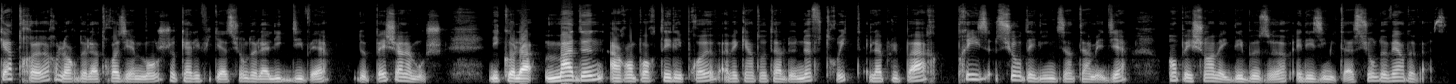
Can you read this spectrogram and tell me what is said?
4 heures lors de la troisième manche de qualification de la Ligue d'hiver de pêche à la mouche. Nicolas Madden a remporté l'épreuve avec un total de 9 truites, la plupart prises sur des lignes intermédiaires en pêchant avec des buzzers et des imitations de verre de vase.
